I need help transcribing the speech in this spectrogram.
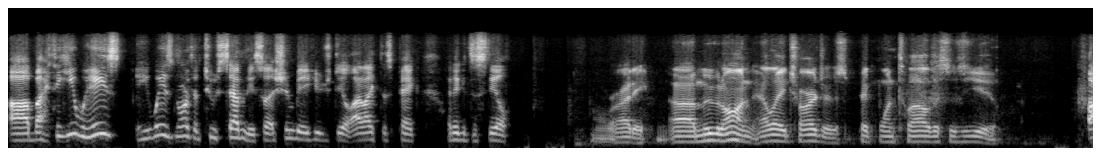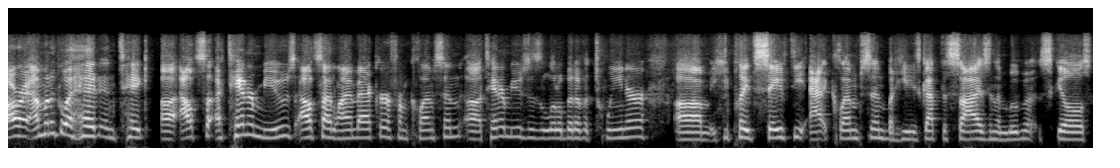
Uh, but I think he weighs he weighs north of 270, so that shouldn't be a huge deal. I like this pick. I think it's a steal. Alrighty. Uh, moving on. LA Chargers, pick 112. This is you. All right, I'm going to go ahead and take uh, outside uh, Tanner Muse, outside linebacker from Clemson. Uh, Tanner Muse is a little bit of a tweener. Um, he played safety at Clemson, but he's got the size and the movement skills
